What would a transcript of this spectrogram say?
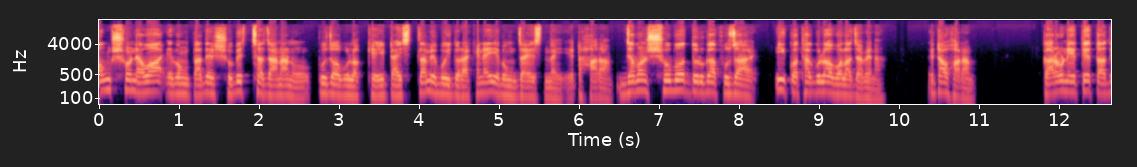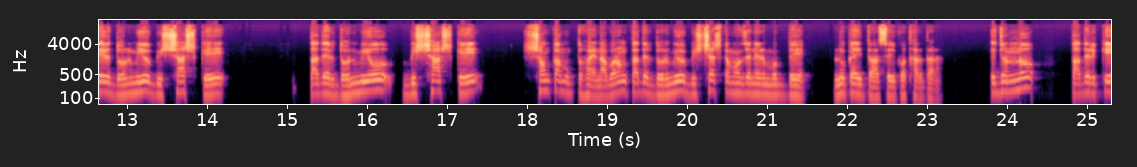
অংশ নেওয়া এবং তাদের শুভেচ্ছা জানানো পূজা উপলক্ষে এটা ইসলামে বৈধ রাখে নাই এবং জায়েজ নাই, এটা হারাম। যেমন শুভ দুর্গা পূজা, এই কথাগুলো বলা যাবে না, এটাও হারাম। কারণ এতে তাদের ধর্মীয় বিশ্বাসকে, তাদের ধর্মীয় বিশ্বাসকে শঙ্কামুক্ত হয় না, বরং তাদের ধর্মীয় বিশ্বাস কেমন জানের মধ্যে লুকায়িত আছে এই কথার দ্বারা। এজন্য তাদেরকে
